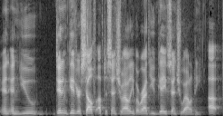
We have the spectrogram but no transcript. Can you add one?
And, and you didn't give yourself up to sensuality, but rather you gave sensuality up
